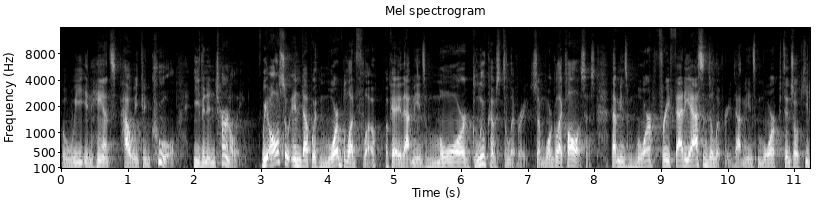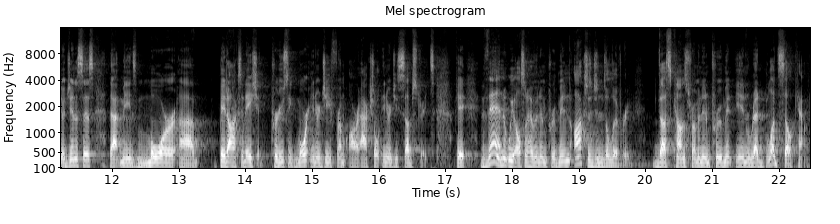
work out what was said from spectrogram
we enhance how we can cool, even internally. We also end up with more blood flow. Okay, that means more glucose delivery, so more glycolysis. That means more free fatty acid delivery. That means more potential ketogenesis. That means more uh, beta oxidation, producing more energy from our actual energy substrates. Okay, then we also have an improvement in oxygen delivery. Thus comes from an improvement in red blood cell count.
